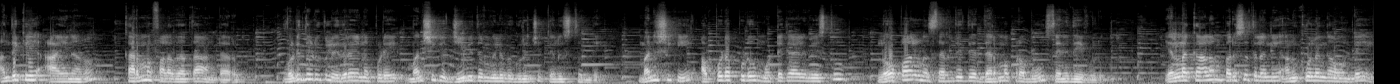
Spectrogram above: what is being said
అందుకే ఆయనను కర్మ ఫలదాత అంటారు. ఒడిదుడుకులు ఎదురైనప్పుడే మనిషికి జీవితం విలువ గురించి తెలుస్తుంది. మనిషికి అప్పుడప్పుడు ముట్టకాయలు వేస్తూ లోపాలను సరిదిద్దే ధర్మప్రభు శనిదేవుడు. ఎల్లకాలం పరిస్థితులన్నీ అనుకూలంగా ఉంటే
